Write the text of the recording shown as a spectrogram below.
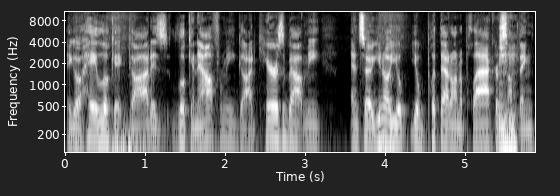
they go, hey, look at God is looking out for me. God cares about me. And so you know you'll you'll put that on a plaque or something.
